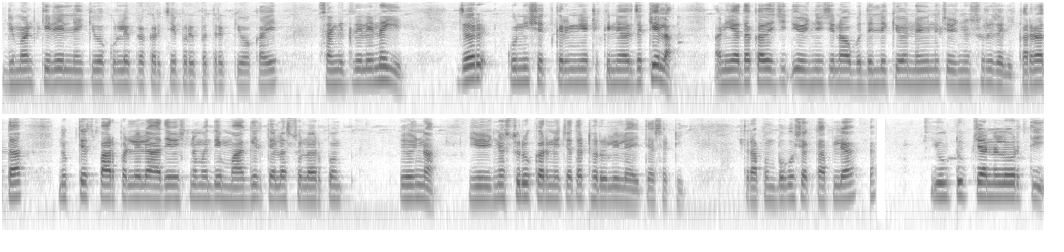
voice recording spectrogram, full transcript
डिमांड केलेली नाही किंवा कुठल्याही प्रकारचे परिपत्रक किंवा काही सांगितलेले नाही आहे जर कोणी शेतकऱ्यांनी या ठिकाणी अर्ज केला आणि यदा कदाचित योजनेचे नाव बदलले किंवा नवीनच योजना सुरू झाली कारण आता नुकत्याच पार पडलेल्या अधिवेशनामध्ये मागेल त्याला सोलार पंप योजना योजना सुरू करण्याची आता ठरवलेली आहे त्यासाठी. तर आपण बघू शकता आपल्या यूट्यूब चॅनलवरती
